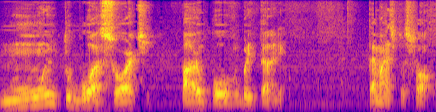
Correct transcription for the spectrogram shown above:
muito boa sorte para o povo britânico. Até mais, pessoal.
